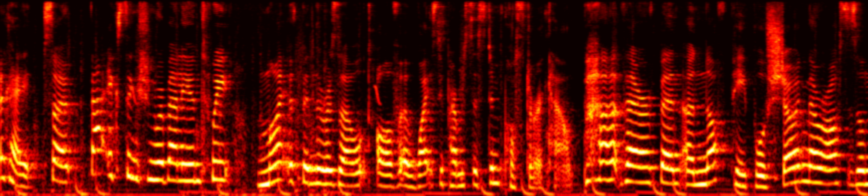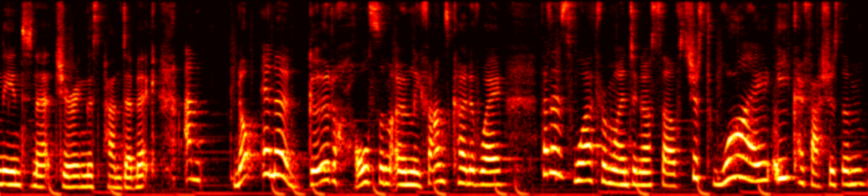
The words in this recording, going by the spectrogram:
Okay, so that Extinction Rebellion tweet might have been the result of a white supremacist imposter account, but there have been enough people showing their asses on the internet during this pandemic, and not in a good, wholesome OnlyFans kind of way, that it's worth reminding ourselves just why ecofascism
